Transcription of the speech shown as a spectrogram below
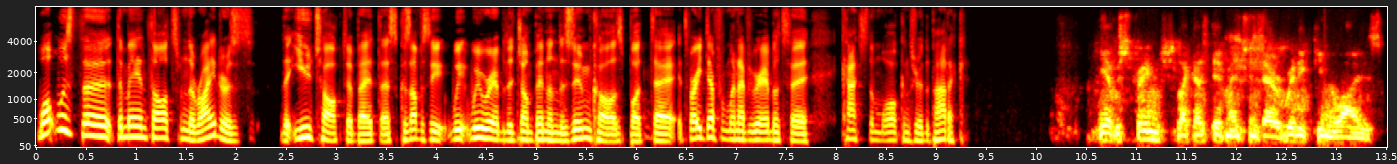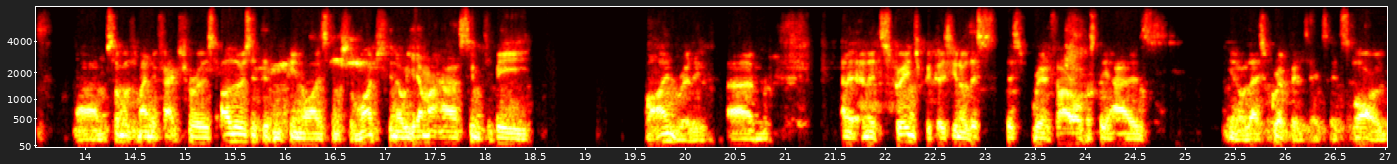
what was the, the main thoughts from the riders that you talked about this because obviously we, we were able to jump in on the Zoom calls, but uh, it's very different whenever you're able to catch them walking through the paddock. Yeah, it was strange. Like as Dave mentioned, they're really penalised. Um, some of the manufacturers, others it didn't penalise them so much. You know, Yamaha seemed to be fine, really. Um, and, and it's strange because you know this this rear tire obviously has you know less grip. It's it's, it's hard,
